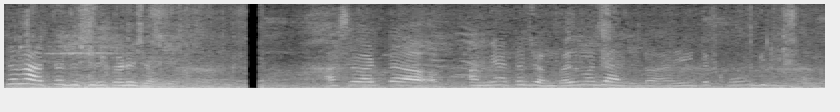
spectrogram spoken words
चला आता दुसरीकडे जाऊया. असं वाटतं आम्ही आता जंगलमध्ये आलेलो आहे. इथे खूप ग्रीन आहे.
